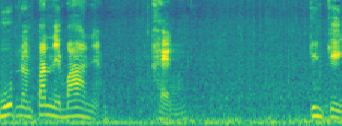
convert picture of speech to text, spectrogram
วูฟแฮมป์ตันในบ้านเนี่ย แข็ง จริง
